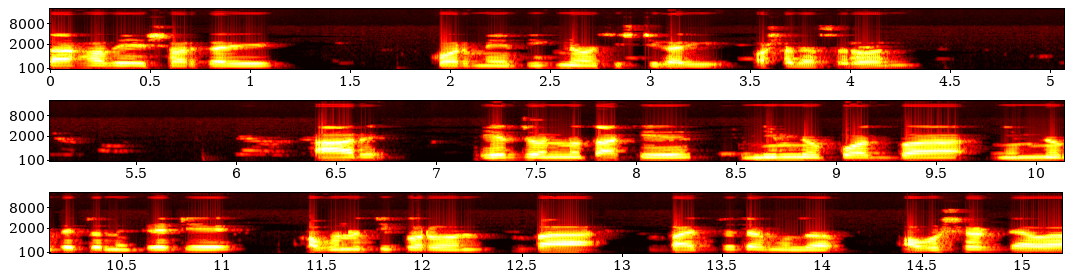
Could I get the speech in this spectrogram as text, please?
তা হবে সরকারি কর্মে বিঘ্ন সৃষ্টিকারী অসদাচরণ আর এর জন্য তাকে নিম্ন পদ বা নিম্ন বেতন গ্রেডে অবনতিকরণ বা বাধ্যতামূলক অবসর দেওয়া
